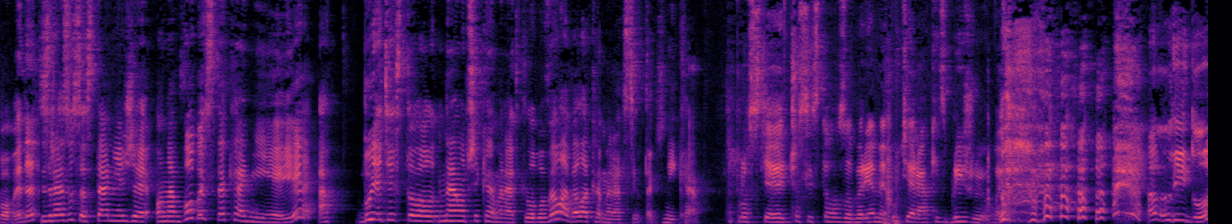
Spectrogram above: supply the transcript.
povedať, zrazu sa stane, že ona vôbec taká nie je a budete z toho najlepšie kamarátky, lebo veľa, veľa kamarátstiev tak vzniká. A proste, čo si z toho zoberieme, uteráky zbližujú. Hej. A Lidl.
